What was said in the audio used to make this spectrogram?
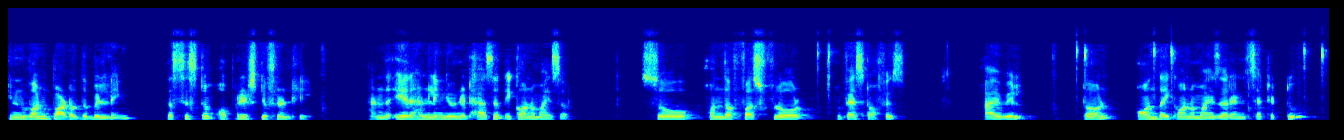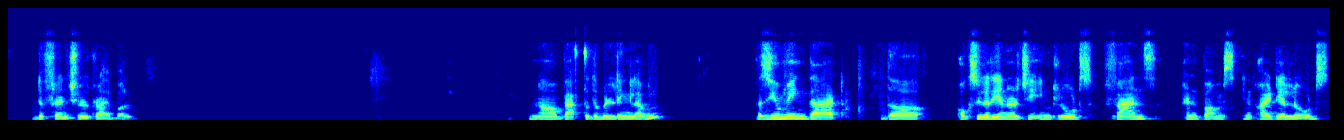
in one part of the building, the system operates differently and the air handling unit has an economizer. So on the first floor west office, I will turn on the economizer and set it to differential dry bulb. Now back to the building level. Assuming that the auxiliary energy includes fans and pumps in ideal loads,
